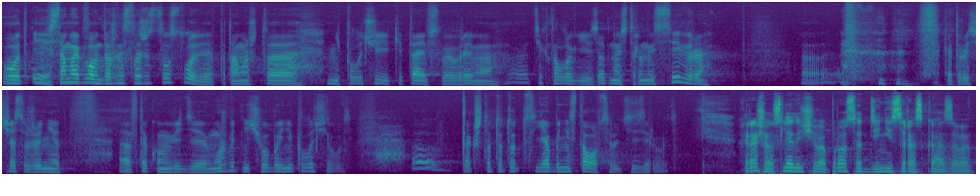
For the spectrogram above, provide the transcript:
Вот. И самое главное, должны сложиться условия, потому что не получи Китай в свое время э, технологии из одной страны с севера, э, которой сейчас уже нет в таком виде, может быть, ничего бы и не получилось. Так что тут я бы не стал абсолютизировать. Хорошо, следующий вопрос от Дениса Рассказова.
